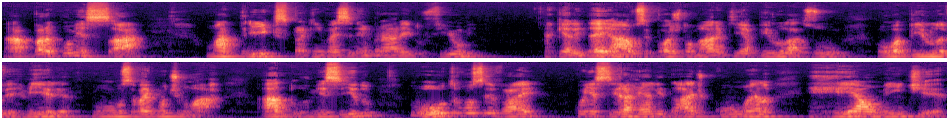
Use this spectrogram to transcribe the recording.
Tá? Para começar, Matrix, para quem vai se lembrar aí do filme, aquela ideia, ah, você pode tomar aqui a pílula azul ou a pílula vermelha, um você vai continuar adormecido, o outro você vai conhecer a realidade como ela realmente é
